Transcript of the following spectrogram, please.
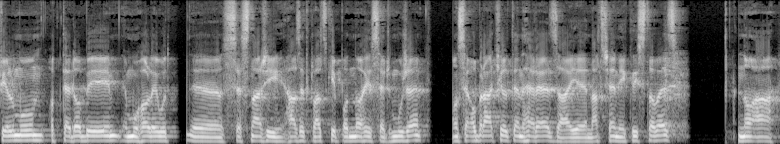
filmu. Od té doby mu Hollywood eh, se snaží házet klacky pod nohy seč muže. On se obrátil ten herec a je natřený Kristovec. No a,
